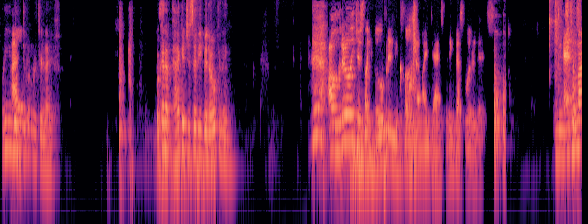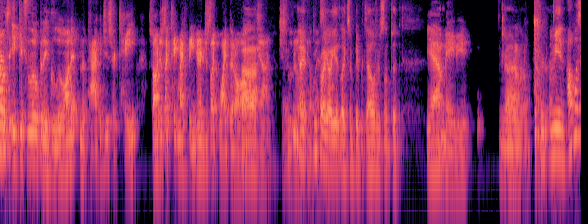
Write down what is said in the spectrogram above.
What have you been I- doing with your knife? What kind of packages have you been opening? I'll literally just like open it and close it at my desk. I think that's what it is. I mean, And sometimes it gets a little bit of glue on it from the packages or tape. So I'll just like take my finger and just like wipe it off. Ah, and I just I literally I- kill you probably gotta get like some paper towels or something. Yeah, maybe. I don't um, know. I mean, I was,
